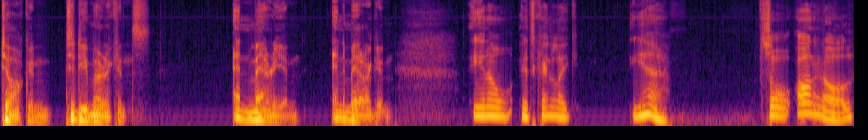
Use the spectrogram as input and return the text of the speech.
talking to the Americans, and marrying an American. You know, it's kind of like, yeah. So, all in all,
